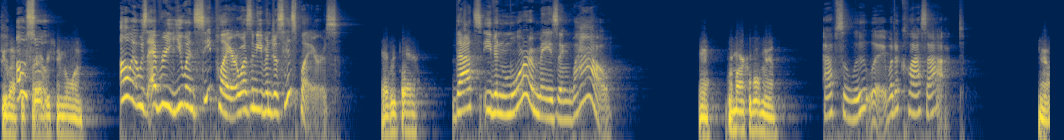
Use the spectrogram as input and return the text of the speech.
He left oh, it for so, every single one. Oh, it was every UNC player. It wasn't even just his players. Every player. That's even more amazing. Wow. Yeah, remarkable man. Absolutely. What a class act. Yeah, yeah,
